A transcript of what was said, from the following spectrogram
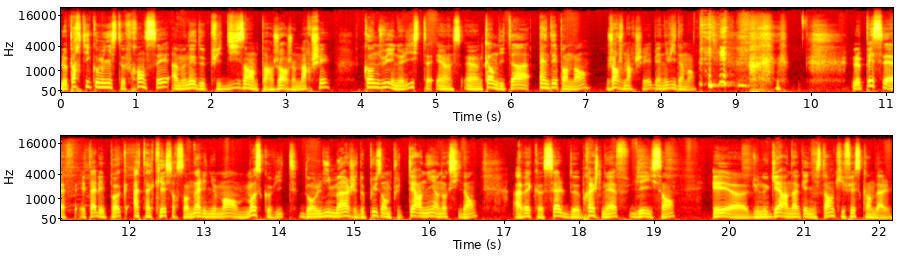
Le Parti communiste français, amené depuis 10 ans par Georges Marchais, conduit une liste et un, un candidat indépendant, Georges Marchais bien évidemment. Le PCF est à l'époque attaqué sur son alignement moscovite, dont l'image est de plus en plus ternie en Occident, avec celle de Brezhnev vieillissant et euh, d'une guerre en Afghanistan qui fait scandale.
